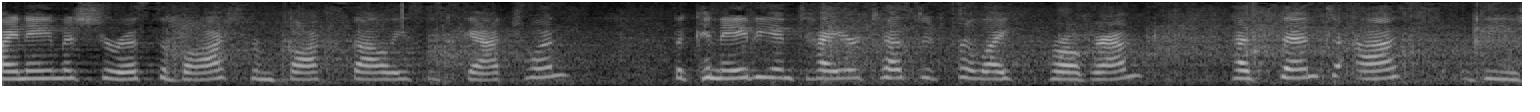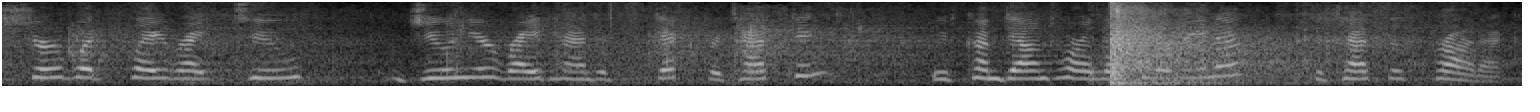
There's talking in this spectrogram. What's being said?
My name is Charissa Bosch from Fox Valley, Saskatchewan. The Canadian Tire Tested for Life program has sent us the Sher-Wood PlayRite 2 Junior Right-Handed Stick for testing. We've come down to our local arena to test this product.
